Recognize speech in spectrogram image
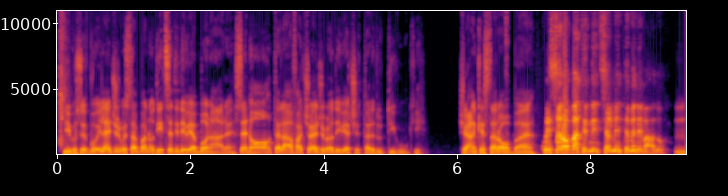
Tipo, se vuoi leggere questa notizia ti devi abbonare, se no te la faccio leggere, però devi accettare tutti i cookie. C'è anche sta roba, eh. Questa roba tendenzialmente me ne vado. Mm,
